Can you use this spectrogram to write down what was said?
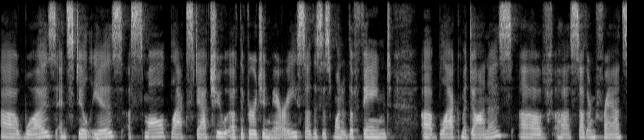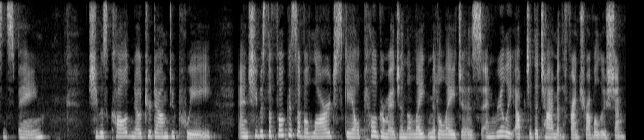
uh, was and still is a small black statue of the Virgin Mary. So, this is one of the famed uh, black Madonnas of uh, southern France and Spain. She was called Notre Dame du Puy, and she was the focus of a large scale pilgrimage in the late Middle Ages and really up to the time of the French Revolution.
